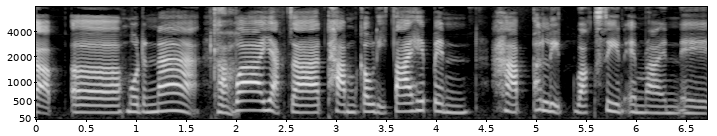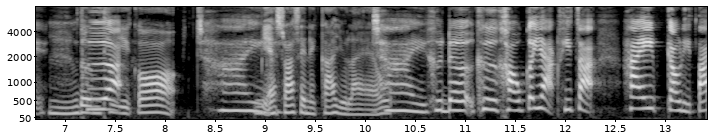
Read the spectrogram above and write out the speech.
กับเอ่อโมเดอร์นาค่ะว่าอยากจะทำเกาหลีใต้ให้เป็น hub ผลิตวัคซีน mRNA อืมเดิมพื่อทีก็ใช่มีแอสตราเซเนกาอยู่แล้ว ใช่ คือเดอคือเขาก็อยากที่จะให้เกาหลีใต้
